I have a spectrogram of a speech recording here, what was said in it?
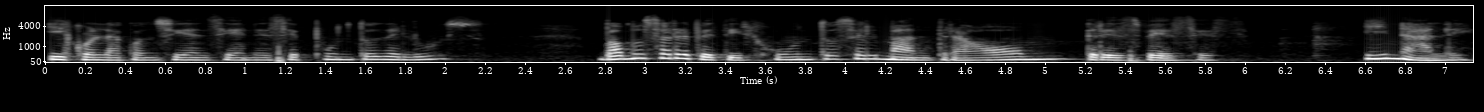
Y con la conciencia en ese punto de luz, vamos a repetir juntos el mantra OM tres veces. Inhale.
